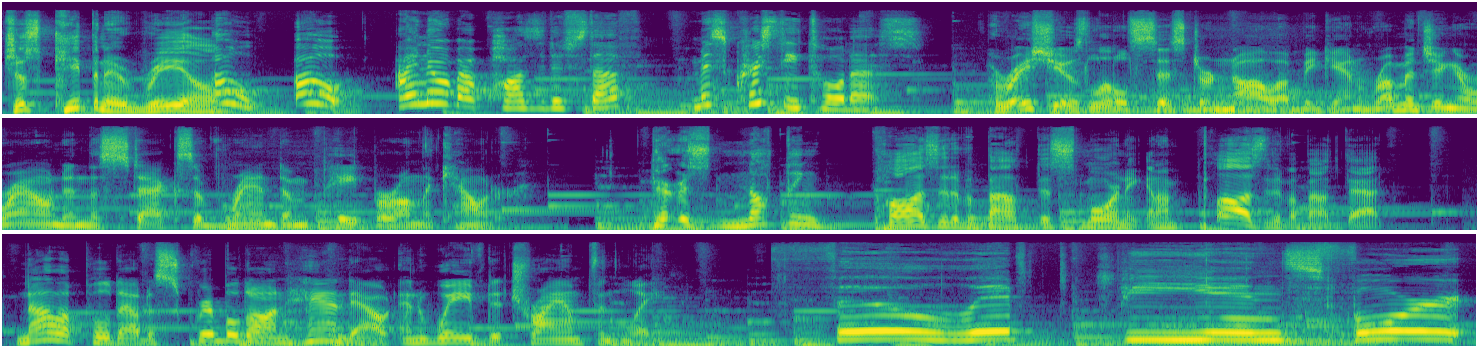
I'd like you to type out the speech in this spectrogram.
Just keeping it real. Oh, oh, I know about positive stuff. Miss Christie told us. Horatio's little sister Nala began rummaging around in the stacks of random paper on the counter. There is nothing positive about this morning, and I'm positive about that. Nala pulled out a scribbled on handout and waved it triumphantly. Philippians 4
